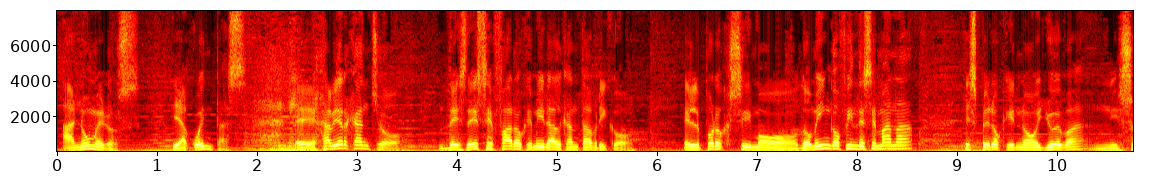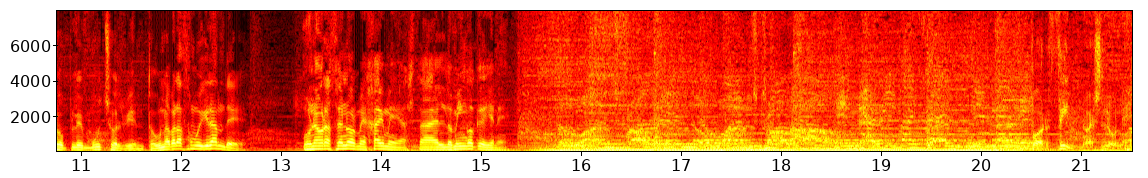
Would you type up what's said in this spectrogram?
a números y a cuentas. Eh, Javier Cancho, desde ese faro que mira al Cantábrico, el próximo domingo fin de semana espero que no llueva ni sople mucho el viento. Un abrazo muy grande. Un abrazo enorme, Jaime. Hasta el domingo que viene. Fin no es lunes.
